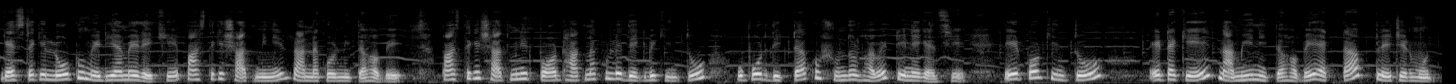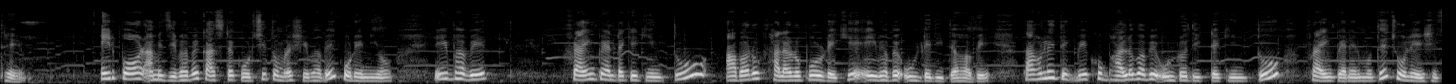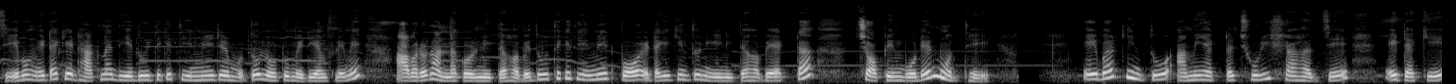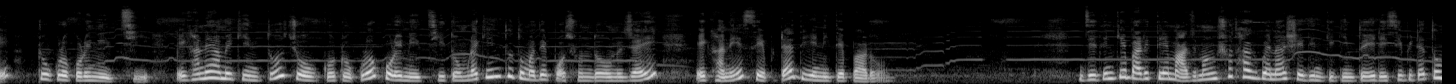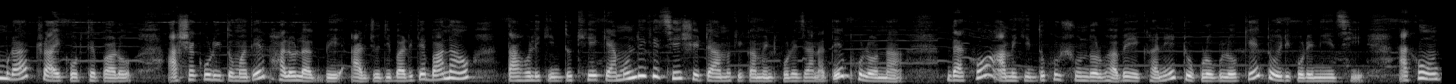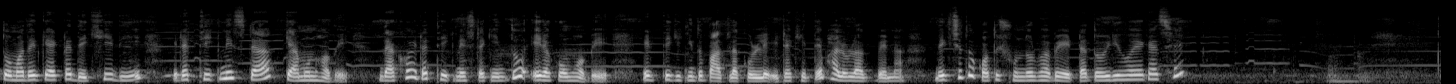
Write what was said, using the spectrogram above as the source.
গ্যাসটাকে লো টু মিডিয়ামে রেখে পাঁচ থেকে সাত মিনিট রান্না করে নিতে হবে। পাঁচ থেকে সাত মিনিট পর ঢাকনা খুললে দেখবে কিন্তু উপর দিকটা খুব সুন্দরভাবে টেনে গেছে। এরপর কিন্তু এটাকে নামিয়ে নিতে হবে একটা প্লেটের মধ্যে। এরপর আমি যেভাবে কাজটা করছি তোমরা সেভাবে করে নিও। এইভাবে ফ্রাইং প্যানটাকে কিন্তু আবারও থালার ওপর রেখে এইভাবে উল্টে দিতে হবে। তাহলেই দেখবে খুব ভালোভাবে উল্টো দিকটা কিন্তু ফ্রাইং প্যানের মধ্যে চলে এসেছে এবং এটাকে ঢাকনা দিয়ে দুই থেকে তিন মিনিটের মতো লো টু মিডিয়াম ফ্লেমে আবারও রান্না করে নিতে হবে। দু থেকে তিন মিনিট পর এটাকে কিন্তু নিয়ে নিতে হবে একটা চপিং বোর্ডের মধ্যে। এবার কিন্তু আমি একটা ছুরির সাহায্যে এটাকে টুকরো করে নিচ্ছি। এখানে আমি কিন্তু চৌকো টুকরো করে নিচ্ছি। তোমরা কিন্তু তোমাদের পছন্দ অনুযায়ী এখানে শেপটা দিয়ে নিতে পারো। যেদিনকে বাড়িতে মাছ মাংস থাকবে না, সেদিনকে কিন্তু এই রেসিপিটা তোমরা ট্রাই করতে পারো। আশা করি তোমাদের ভালো লাগবে। আর যদি বাড়িতে বানাও, তাহলে কিন্তু খেয়ে কেমন লেগেছে সেটা আমাকে কমেন্ট করে জানাতে ভুলো না। দেখো, আমি কিন্তু খুব সুন্দরভাবে এখানে টুকরোগুলোকে তৈরি করে নিয়েছি। এখন তোমাদেরকে একটা দেখিয়ে দিই, এটা থিকনেসটা কেমন হবে। দেখো, এটা থিকনেসটা কিন্তু এরকম হবে। এর থেকে কিন্তু পাতলা করলে এটা খেতে ভালো লাগবে না। দেখছ তো কত সুন্দরভাবে এটা তৈরি হয়ে গেছে?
